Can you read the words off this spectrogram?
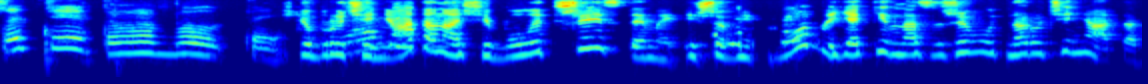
Хотітиме бути. Щоб рученята наші були чистими, і щоб мікроби, які в нас живуть на рученятах,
